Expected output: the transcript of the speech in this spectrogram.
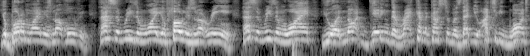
your bottom line is not moving. That's the reason why your phone is not ringing. That's the reason why you are not getting the right kind of customers that you actually want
